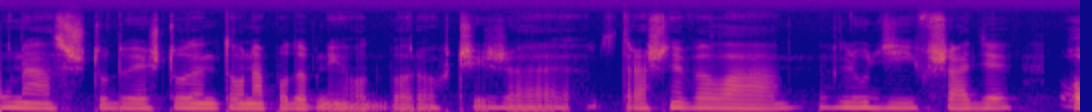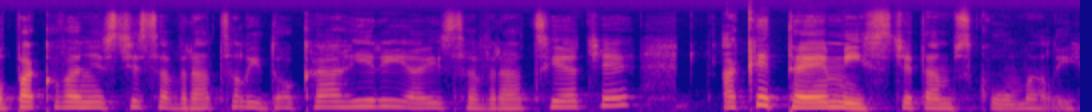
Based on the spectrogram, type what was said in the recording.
u nás študuje študentov na podobných odboroch, čiže strašne veľa ľudí všade. Opakovane ste sa vracali do Káhyry, aj sa vraciate. Aké témy ste tam skúmali?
